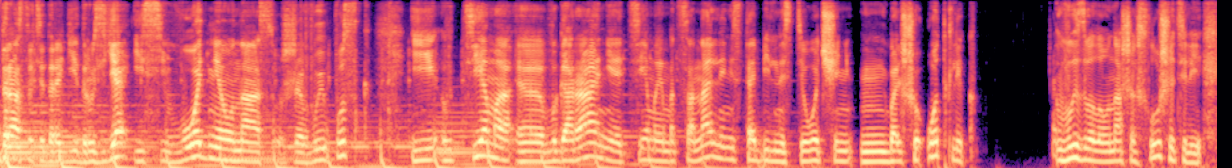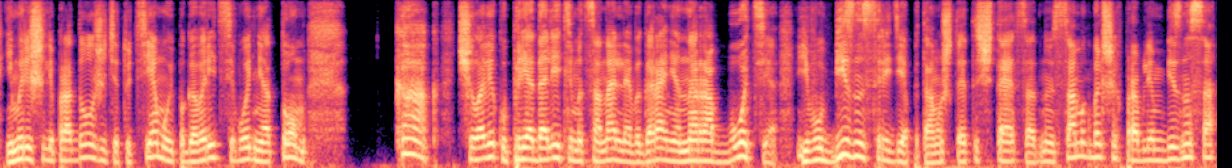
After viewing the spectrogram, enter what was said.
Здравствуйте, дорогие друзья! И сегодня у нас уже выпуск. И тема э, выгорания, тема эмоциональной нестабильности очень м, большой отклик вызвала у наших слушателей, и мы решили продолжить эту тему и поговорить сегодня о том, как человеку преодолеть эмоциональное выгорание на работе, его бизнес-среде, потому что это считается одной из самых больших проблем бизнеса,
